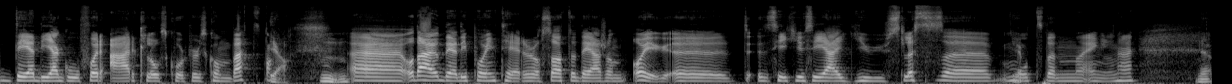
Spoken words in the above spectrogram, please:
det de er gode for, er close quarters combat. Ja. Mm. Uh, og det er jo det de poengterer også, at det er sånn Oi, uh, eh, CQC er useless uh, mot yep. den engelen her. Ja.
